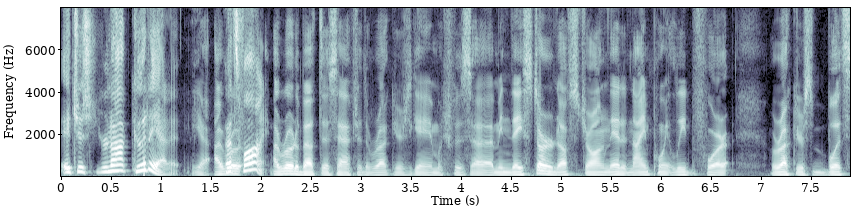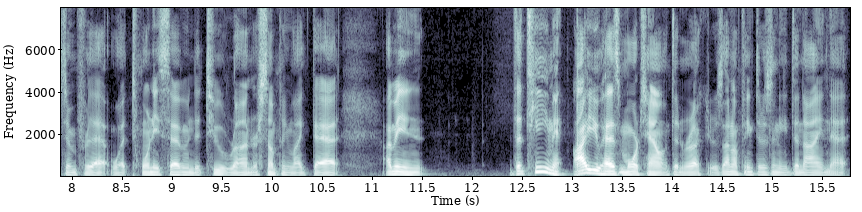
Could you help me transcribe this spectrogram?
It's just you're not good at it. Yeah, I That's wrote, fine. I wrote about this after the Rutgers game, which was, uh, I mean, they started off strong. They had a nine point lead before Rutgers blitzed them for that, what, 27 to 2 run or something like that. I mean, the team, IU has more talent than Rutgers. I don't think there's any denying that.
